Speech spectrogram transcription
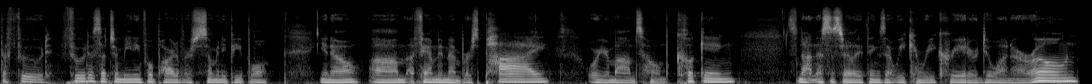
The food. Food is such a meaningful part of for so many people. You know, um, a family member's pie or your mom's home cooking. It's not necessarily things that we can recreate or do on our own.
